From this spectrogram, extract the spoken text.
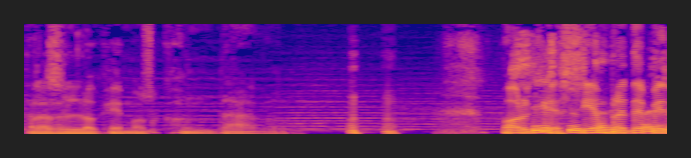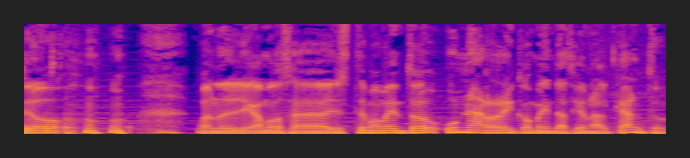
tras lo que hemos contado. Porque siempre te pido, cuando llegamos a este momento, una recomendación al canto.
